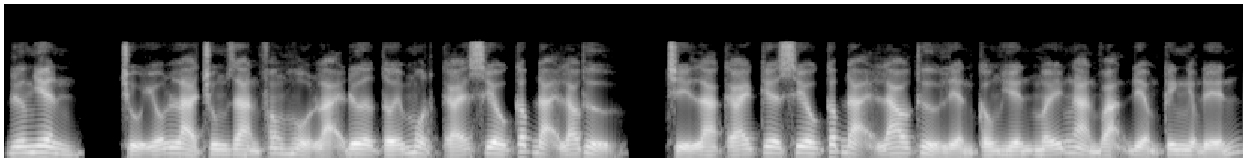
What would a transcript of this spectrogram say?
Đương nhiên, chủ yếu là trung gian phong hổ lại đưa tới một cái siêu cấp đại lao thử, chỉ là cái kia siêu cấp đại lao thử liền công hiến mấy ngàn vạn điểm kinh nghiệm đến,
